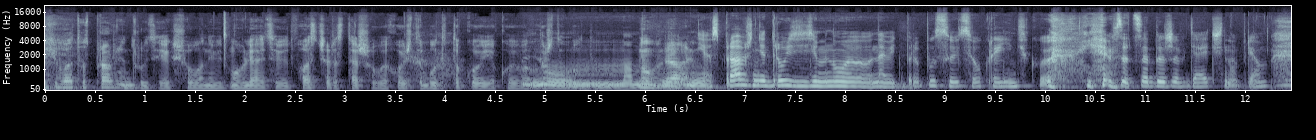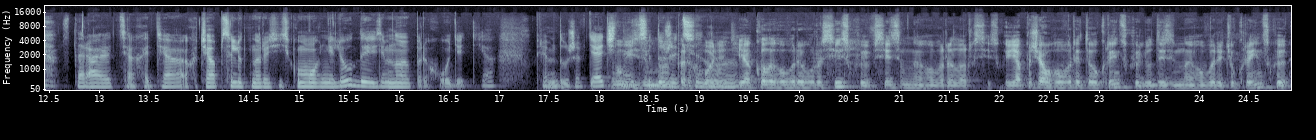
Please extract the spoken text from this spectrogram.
Але хіба то справжні друзі, якщо вони відмовляються від вас через те, що ви хочете бути такою, якою ви хочете Ну, бути? Мабуть, Ну, ні. реально. ні. Справжні друзі зі мною навіть переписуються українською. Я їм за це дуже вдячна. Прям стараються. Хоча, хоча абсолютно російськомовні люди зі мною переходять. Я прям дуже вдячна. Ну і це дуже переходять. ціную. Я коли говорив російською, всі зі мною говорили російською. Я почав говорити українською, люди зі мною говорять українською.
